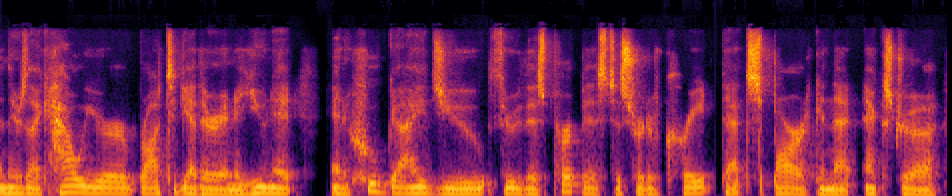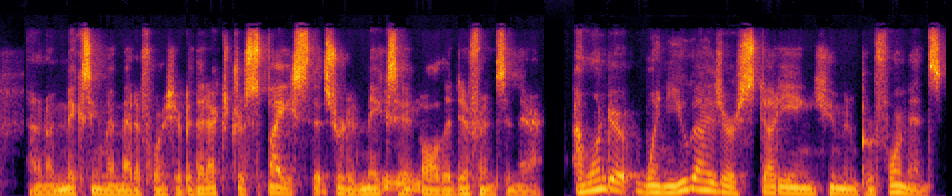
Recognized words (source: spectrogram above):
And there's like how you're brought together in a unit and who guides you through this purpose to sort of create that spark and that extra i don't know mixing my metaphors here but that extra spice that sort of makes mm-hmm. it all the difference in there. I wonder when you guys are studying human performance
